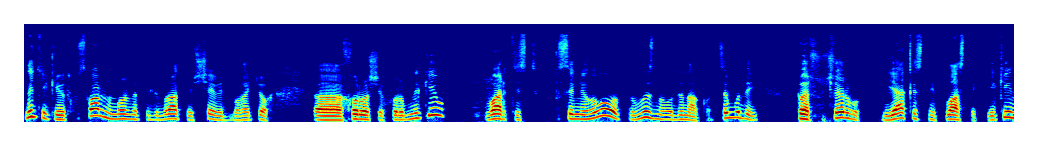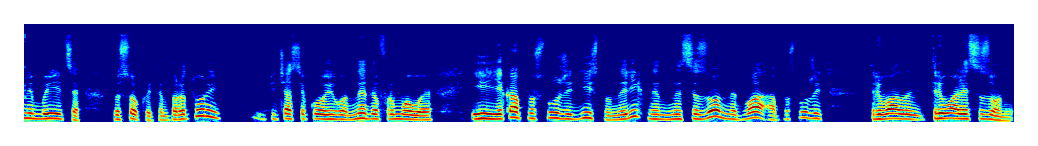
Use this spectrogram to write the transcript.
Не тільки від Husqvarna, можна підібрати ще від багатьох е, хороших виробників. Вартість косильних головок приблизно одинакова. Це буде першу чергу якісний пластик, який не боїться високої температури, під час якого його не деформовує, і яка прослужить дійсно не рік, не, не сезон, не два, а прослужить тривалі, тривалі сезони.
